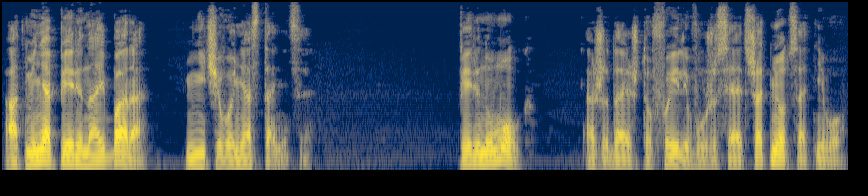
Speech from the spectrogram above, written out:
От меня, Перина Айбара, ничего не останется. Перин умолк, ожидая, что Фейли в ужасе отшатнется от него.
